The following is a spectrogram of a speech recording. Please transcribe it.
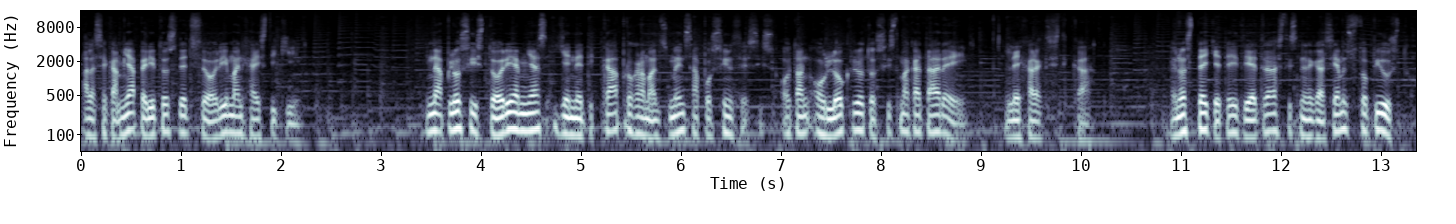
Αλλά σε καμιά περίπτωση δεν της θεωρεί μανιχαϊστική. Είναι απλώς η ιστορία μιας γενετικά προγραμματισμένης αποσύνθεσης, όταν ολόκληρο το σύστημα καταραίει, λέει χαρακτηριστικά. Ενώ στέκεται ιδιαίτερα στη συνεργασία με τους ηθοποιού του.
